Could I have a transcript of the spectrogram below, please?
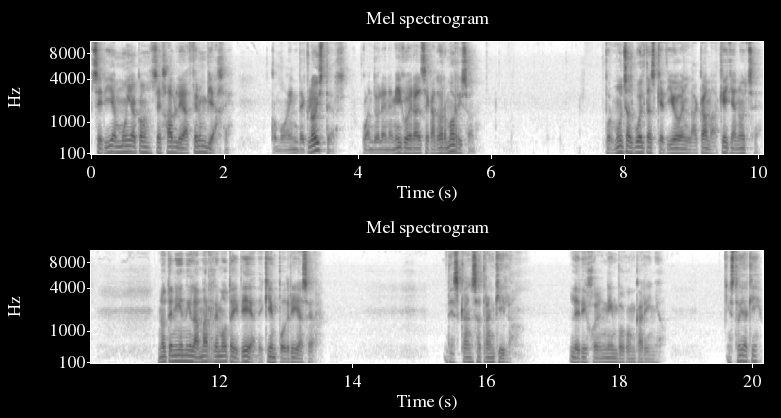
sería muy aconsejable hacer un viaje, como en The Cloisters, cuando el enemigo era el secador Morrison? Por muchas vueltas que dio en la cama aquella noche, no tenía ni la más remota idea de quién podría ser. Descansa tranquilo, le dijo el nimbo con cariño. Estoy aquí.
